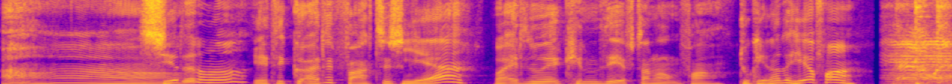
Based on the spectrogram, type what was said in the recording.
Ah. Siger det der noget? Ja, det gør det faktisk. Ja, Hvor er det nu, jeg kender det efternavn fra? du kender det herfra. Here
